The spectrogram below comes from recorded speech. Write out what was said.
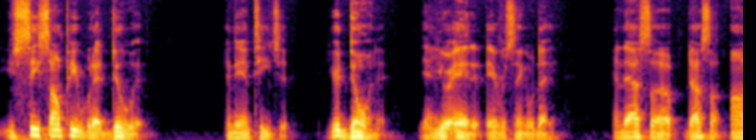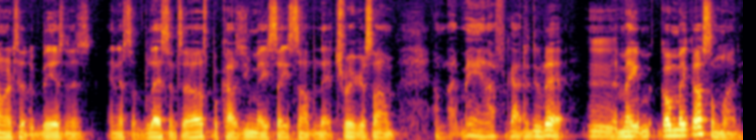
You see some people that do it, and then teach it. You're doing it. Yeah. You're at it every single day, and that's a that's an honor to the business, and it's a blessing to us because you may say something that triggers something. I'm like, man, I forgot to do that. Mm. That may go make us some money.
